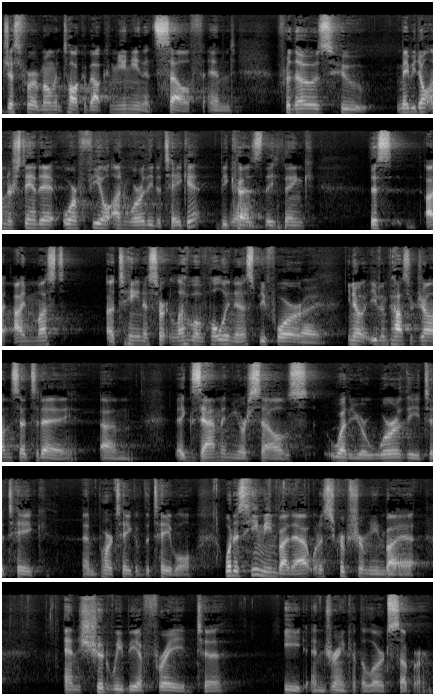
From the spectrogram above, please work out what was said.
just for a moment talk about communion itself. And for those who maybe don't understand it or feel unworthy to take it because yeah. they think this, I, I, must attain a certain level of holiness before, right. you know, even Pastor John said today, um, examine yourselves whether you're worthy to take and partake of the table. What does he mean by that? What does Scripture mean by it? And should we be afraid to eat and drink at the Lord's Supper?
